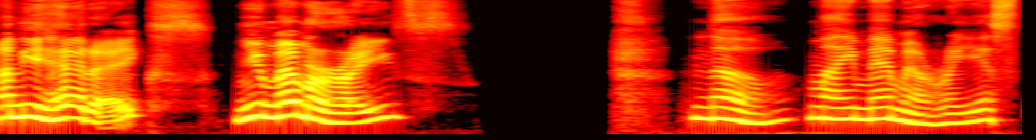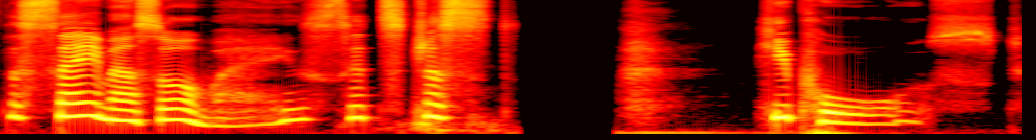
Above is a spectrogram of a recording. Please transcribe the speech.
Any headaches? New memories? No, my memory is the same as always. It's just. He paused.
